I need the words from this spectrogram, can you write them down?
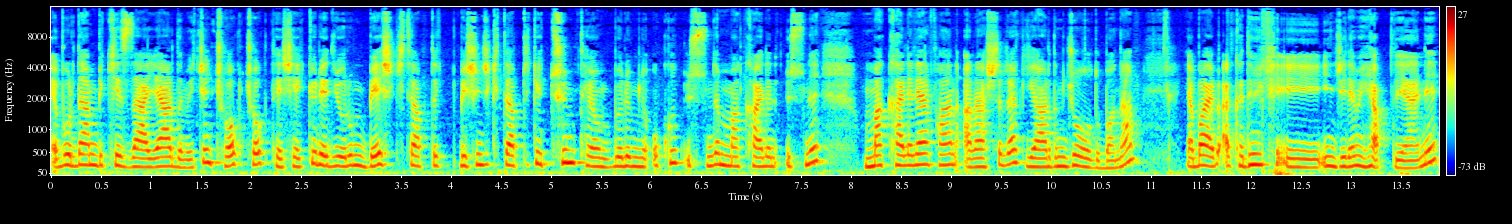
E buradan bir kez daha yardım için çok çok teşekkür ediyorum. 5 kitaptaki 5. kitaptaki tüm teori bölümünü okuyup üstünde makale üstüne makaleler falan araştırarak yardımcı oldu bana. Ya bayağı bir akademik e, inceleme yaptı yani.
